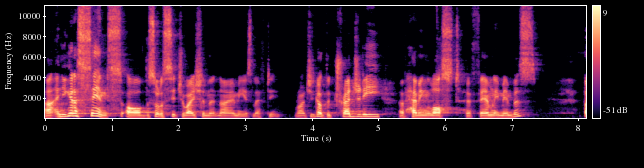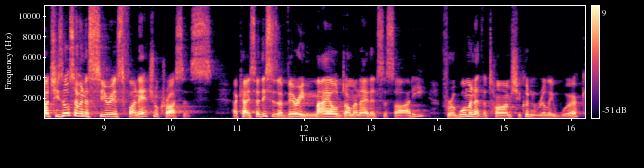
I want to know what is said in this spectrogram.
Uh, and you get a sense of the sort of situation that Naomi is left in, right? She's got the tragedy of having lost her family members, but she's also in a serious financial crisis. Okay, so this is a very male dominated society. For a woman at the time, she couldn't really work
